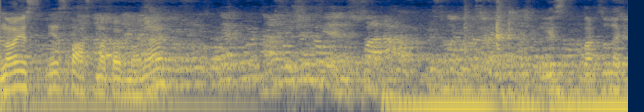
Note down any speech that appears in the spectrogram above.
No jest, jest fast na pewno, nie? Jest bardzo lekko.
